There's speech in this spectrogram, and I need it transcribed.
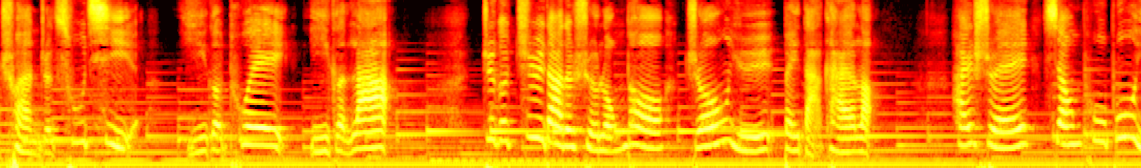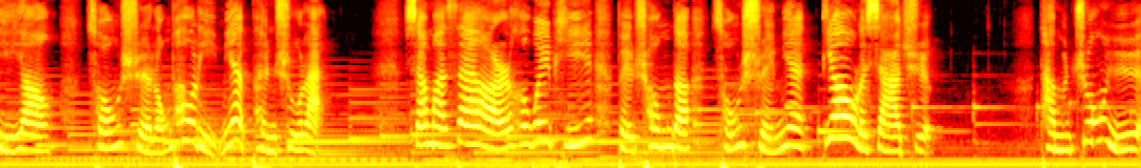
喘着粗气。一个推，一个拉，这个巨大的水龙头终于被打开了。海水像瀑布一样从水龙头里面喷出来，小马塞尔和威皮被冲得从水面掉了下去。他们终于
